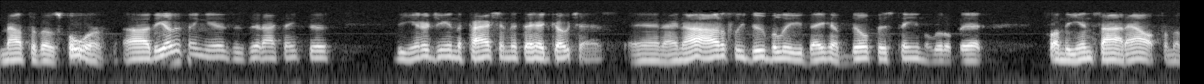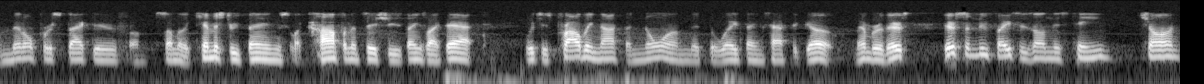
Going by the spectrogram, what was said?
amount to those four. Uh, the other thing is is that I think the the energy and the passion that the head coach has, and and I honestly do believe they have built this team a little bit from the inside out, from a mental perspective, from some of the chemistry things, like confidence issues, things like that which is probably not the norm that the way things have to go. Remember, there's there's some new faces on this team, Sean,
